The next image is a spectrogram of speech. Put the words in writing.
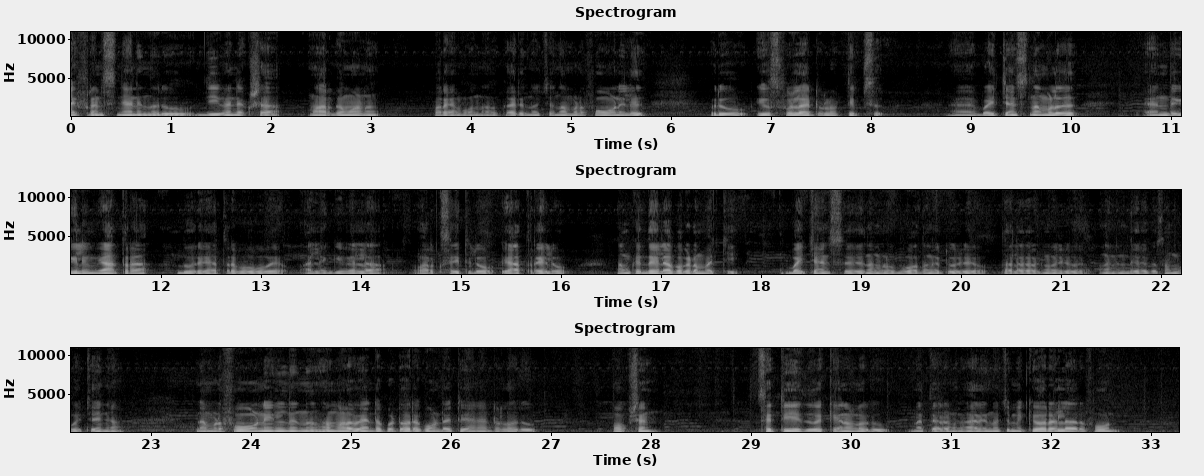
Hi friends ഞാനിന്നൊരു ജീവൻ രക്ഷാ മാർഗമാണ് പറയാൻ പോകുന്നത്. കാര്യം എന്ന് വെച്ചാൽ നമ്മുടെ ഫോണിൽ ഒരു യൂസ്ഫുൾ ആയിട്ടുള്ള ടിപ്സ് ബൈ ചാൻസ് നമ്മൾ എന്തെങ്കിലും യാത്ര ദൂരയാത്ര പോവുകയോ അല്ലെങ്കിൽ വല്ല വർക്ക് സൈറ്റിലോ യാത്രയിലോ നമുക്ക് എന്തെങ്കിലും അപകടം പറ്റി ബൈ ചാൻസ് നമ്മൾ ബോധം കെട്ട് വീഴുകയോ തലകറങ്ങി വീഴുകയോ അങ്ങനെ എന്തെങ്കിലുമൊക്കെ സംഭവിച്ചു കഴിഞ്ഞാൽ നമ്മുടെ ഫോണിൽ നിന്ന് നമ്മളെ വേണ്ടപ്പെട്ടവരെ കോൺടാക്റ്റ് ചെയ്യാനായിട്ടുള്ള ഒരു ഓപ്ഷൻ സെറ്റ് ചെയ്ത് വെക്കാനുള്ള ഒരു മെത്തേഡാണ്. കാര്യം എന്ന് വെച്ചാൽ മിക്കവാറും എല്ലാവരും ഫോൺ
